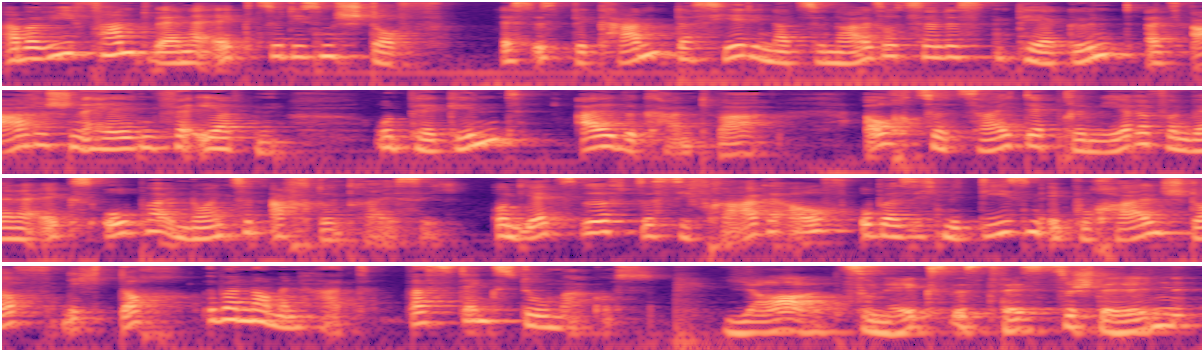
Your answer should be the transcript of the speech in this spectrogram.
Aber wie fand Werner Eck zu diesem Stoff? Es ist bekannt, dass hier die Nationalsozialisten Per Günd als arischen Helden verehrten und Per Günd allbekannt war, auch zur Zeit der Premiere von Werner Ecks Oper in 1938. Und jetzt wirft es die Frage auf, ob er sich mit diesem epochalen Stoff nicht doch übernommen hat. Was denkst du, Markus? Ja, zunächst ist festzustellen,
